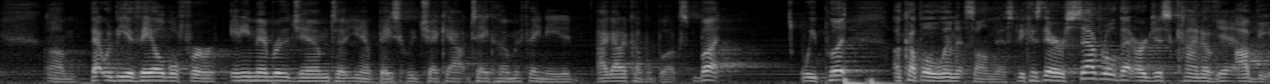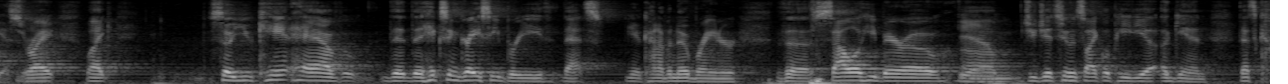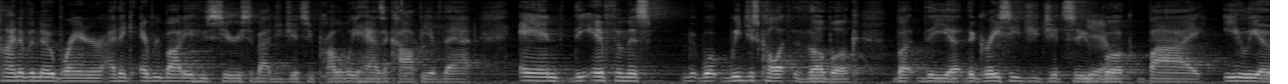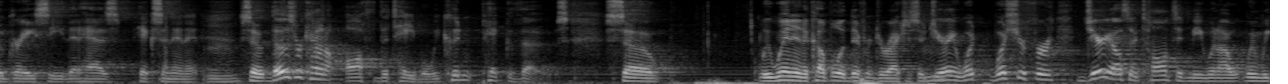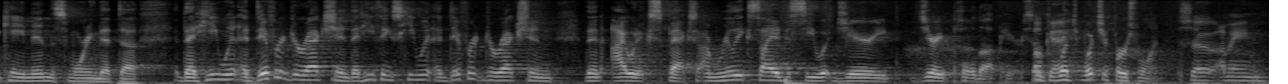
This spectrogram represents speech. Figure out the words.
um, that would be available for any member of the gym to you know basically check out and take home if they needed. I got a couple books, but we put a couple of limits on this because there are several that are just kind of Yeah. obvious, right? Like so you can't have the the Rickson Gracie breathe. That's you know kind of a no brainer. The Saulo Ribeiro Yeah. um, Jiu Jitsu Encyclopedia again. That's kind of a no brainer. I think everybody who's serious about Jiu Jitsu probably has a copy of that. And the infamous, what we just call it the book, but the uh, the Gracie Jiu Jitsu Yeah. book by Helio Gracie that has Rickson in it. So those were kind of off the table. We couldn't pick those. So we went in a couple of different directions. So Jerry, what what's your first? Jerry also taunted me when I when we came in this morning that uh, that he went a different direction. That he thinks he went a different direction than I would expect. So I'm really excited to see what Jerry Jerry pulled up here. So Okay. what's, what's your first one? So, I mean,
